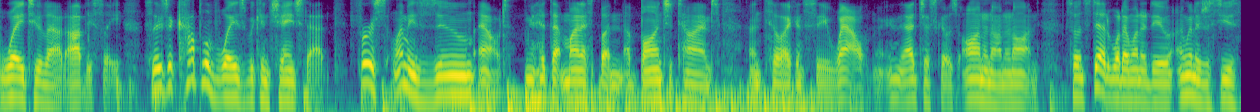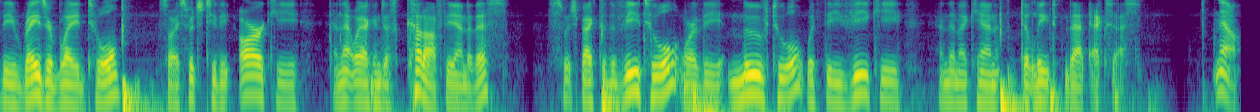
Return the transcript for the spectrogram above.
way too loud, obviously. So there's a couple of ways we can change that. First, let me zoom out. I'm gonna hit that minus button a bunch of times until I can see, wow, that just goes on and on and on. So instead, what I wanna do, I'm gonna just use the razor blade tool. So I switch to the R key, and that way I can just cut off the end of this. Switch back to the V tool, or the move tool with the V key, and then I can delete that excess. Now,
